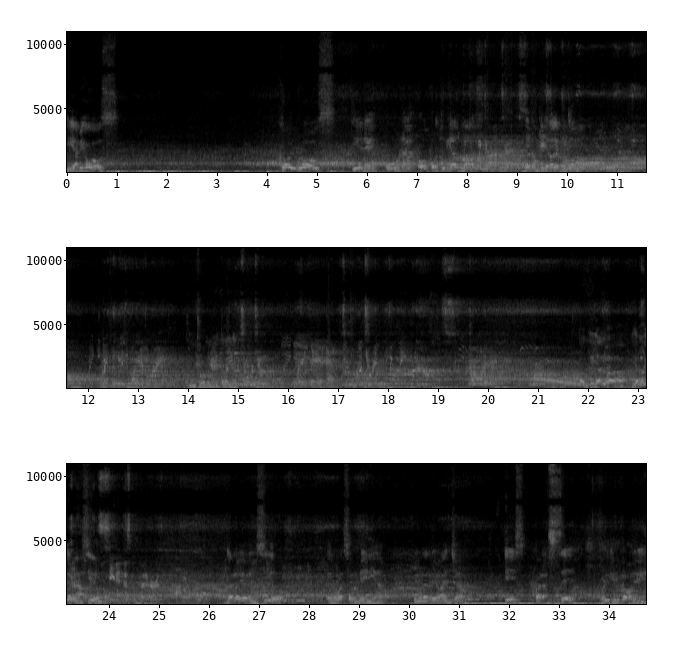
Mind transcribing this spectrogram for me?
Y amigos, Cole Rose tiene una oportunidad más. Bueno, aunque ya lo derrotó, ¿no? Mucho volumen vaina. Aunque ya lo, ya había vencido, ¿no? Ya lo había vencido en WrestleMania, pero la revancha es para Seth freaking Rollins.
